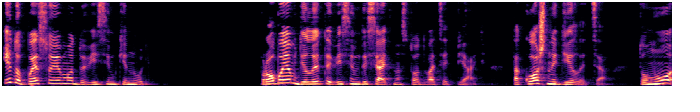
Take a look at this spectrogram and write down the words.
І дописуємо до вісімки 0. Пробуємо ділити 80 на 125. Також не ділиться. Тому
